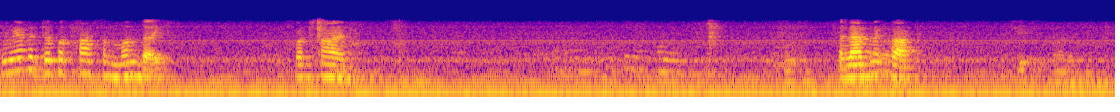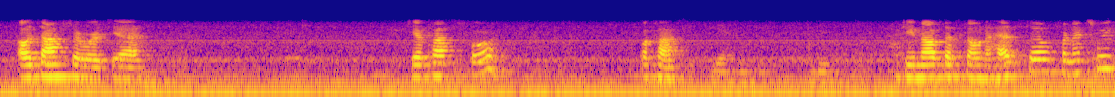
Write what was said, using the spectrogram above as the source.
Do we have a double class on Monday? What time? Eleven o'clock. Oh, it's afterwards, yeah. Do you have class four? What class? Do you know if that's going ahead still for next week?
